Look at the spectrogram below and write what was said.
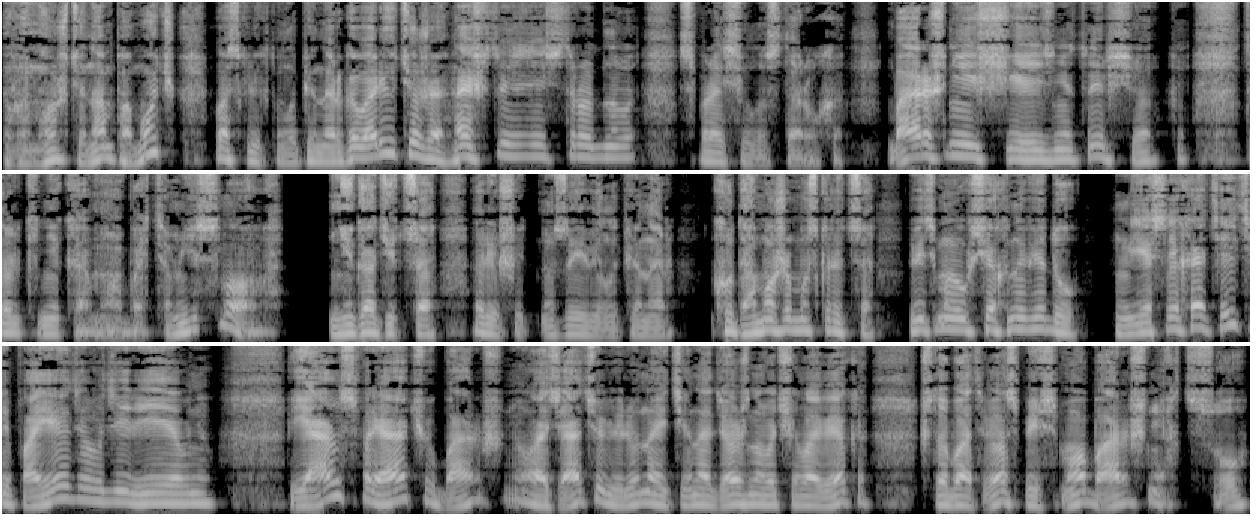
«Вы можете нам помочь?» — воскликнула Пинер. «Говорите же!» «А что здесь трудного?» — спросила старуха. «Барышня исчезнет, и все. Только никому об этом ни слова». «Не годится», — решительно заявила Пинер. «Куда можем мы скрыться? Ведь мы у всех на виду». «Если хотите, поедем в деревню. Я спрячу барышню, а зятю велю найти надежного человека, чтобы отвез письмо барышне отцу.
